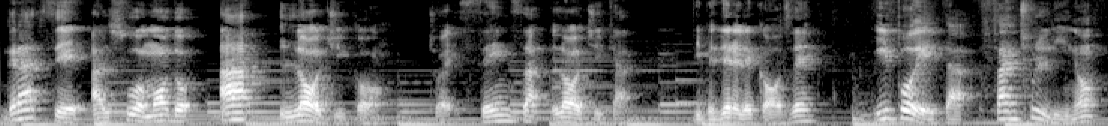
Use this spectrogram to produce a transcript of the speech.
Grazie al suo modo alogico, cioè senza logica, di vedere le cose, il poeta fanciullino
